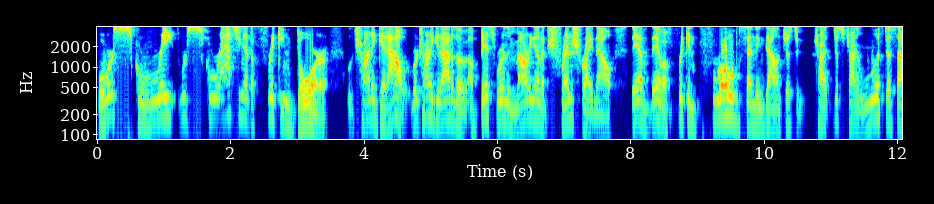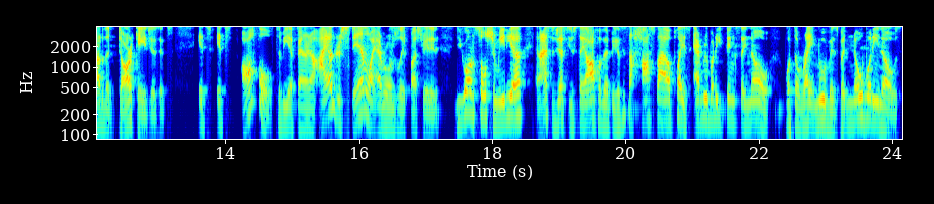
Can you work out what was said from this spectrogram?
where we're scrape, we're scratching at the freaking door, trying to get out. We're trying to get out of the abyss. We're in the Mariana Trench right now. They have they have a freaking probe sending down just to try just to try and lift us out of the dark ages. It's it's it's awful to be a fan right now. I understand why everyone's really frustrated. You go on social media, and I suggest you stay off of it because it's a hostile place. Everybody thinks they know what the right move is, but nobody knows.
